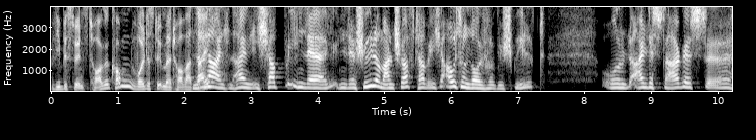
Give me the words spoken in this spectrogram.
wie bist du ins Tor gekommen? Wolltest du immer Torwart sein? Nein, nein, nein. Ich habe in der in der Schülermannschaft habe ich Außenläufer gespielt und eines Tages äh,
